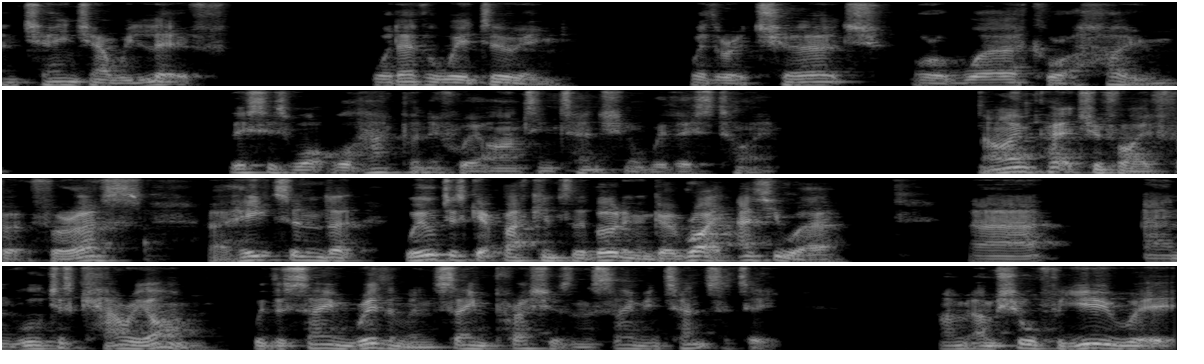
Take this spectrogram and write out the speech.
and change how we live, whatever we're doing, whether at church or at work or at home, this is what will happen if we aren't intentional with this time. Now, I'm petrified for, for us at Heaton that we'll just get back into the building and go, right, as you were, uh, and we'll just carry on with the same rhythm and same pressures and the same intensity. I'm, I'm sure for you,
